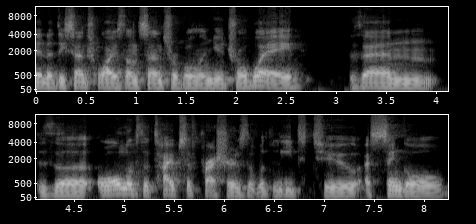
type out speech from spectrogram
in a decentralized, uncensorable, and neutral way, then the all of the types of pressures that would lead to a single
